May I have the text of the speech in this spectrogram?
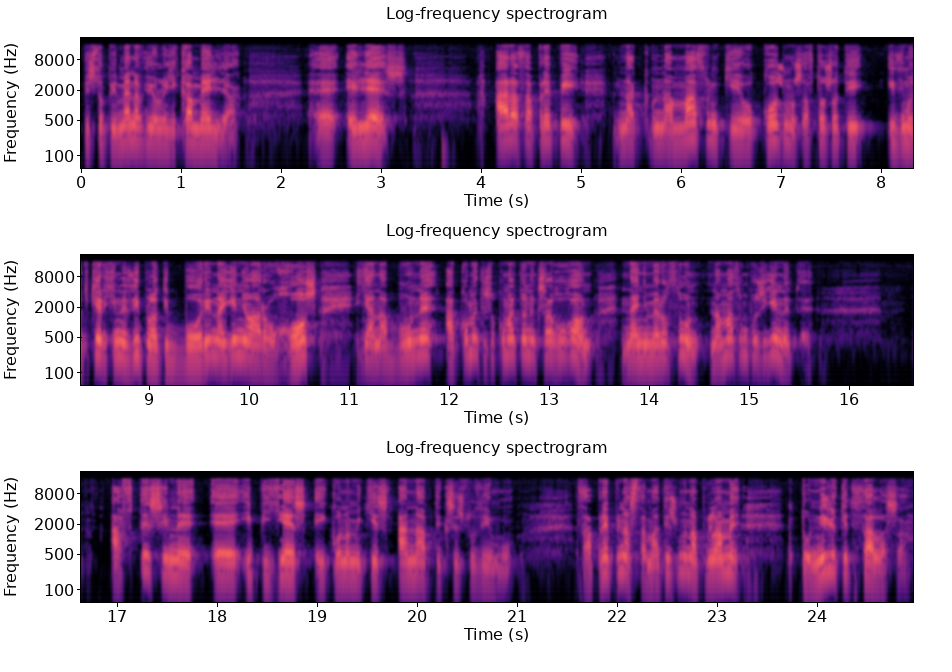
πιστοποιημένα βιολογικά μέλια, ε, ελιές. Άρα θα πρέπει να, να μάθουν και ο κόσμος αυτός ότι η Δημοτική Αρχή είναι δίπλα, ότι μπορεί να γίνει ο αρρωγός για να μπουν ακόμα και στο κομμάτι των εξαγωγών, να ενημερωθούν, να μάθουν πώς γίνεται. Αυτές είναι ε, οι πηγές οικονομικής ανάπτυξης του Δήμου. Θα πρέπει να σταματήσουμε να πουλάμε τον ήλιο και τη θάλασσα.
